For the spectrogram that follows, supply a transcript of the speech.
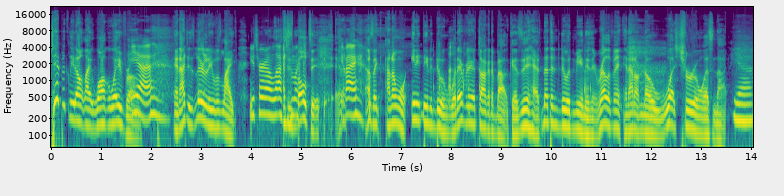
typically don't like walk away from. Yeah. And I just literally was like, You turn around left. I just like, bolted. Okay, bye. I was like, I don't want anything to do with whatever they're talking about because it has nothing to do with me and is irrelevant, and I don't know what's true and what's not. Yeah.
